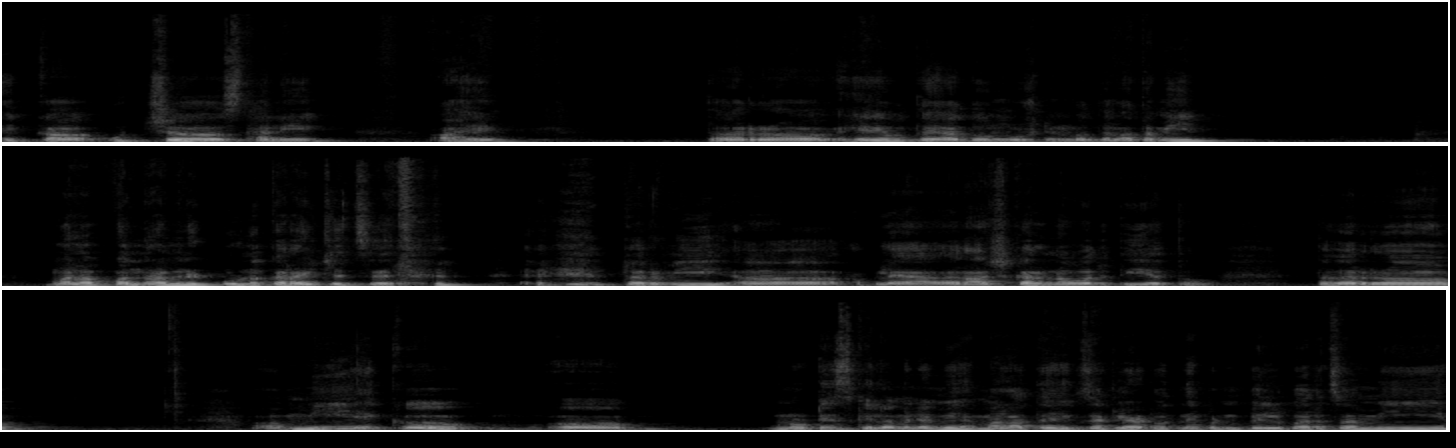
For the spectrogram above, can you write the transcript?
एका उच्च स्थानी आहे. तर हे होतं ह्या दोन गोष्टींबद्दल. आता मी मला पंधरा मिनिट पूर्ण करायचेच आहेत. तर मी आपल्या राजकारणावरती येतो. तर मी एक नोटीस केलं. म्हणजे मी मला आता एक्झॅक्टली आठवत नाही पण बिलबरचा मी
